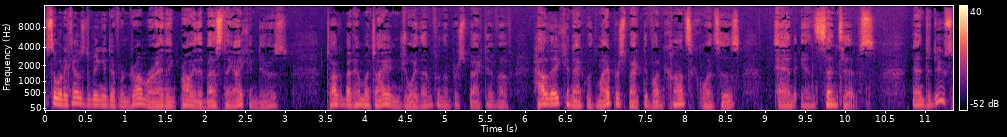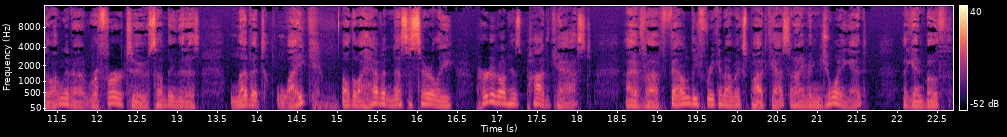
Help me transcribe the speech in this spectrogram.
So when it comes to being a different drummer, I think probably the best thing I can do is talk about how much I enjoy them from the perspective of how they connect with my perspective on consequences and incentives. And to do so, I'm going to refer to something that is Levitt like, although I haven't necessarily heard it on his podcast. I've uh, found the Freakonomics podcast and I'm enjoying it. Again, both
